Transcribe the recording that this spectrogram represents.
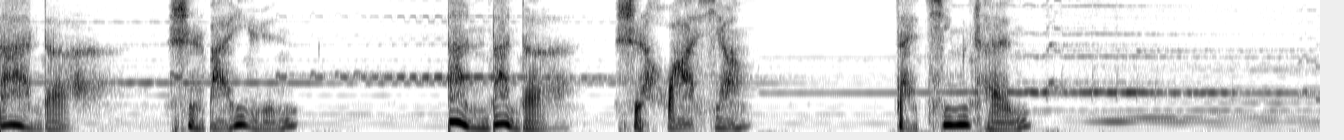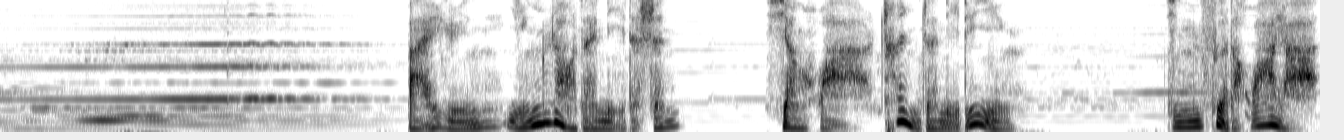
淡的，是白云；淡淡的，是花香。在清晨，白云萦绕在你的身，香花衬着你的影。金色的花呀，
